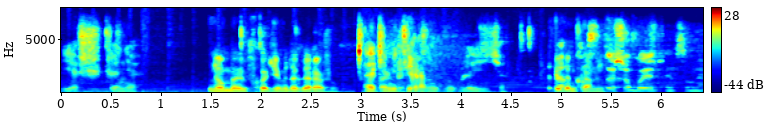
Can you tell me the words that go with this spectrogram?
Jeszcze nie. No my wchodzimy do garażu. A jakimi Także tirami w ogóle idziecie? Siódemkami. To już obojętnie w sumie.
